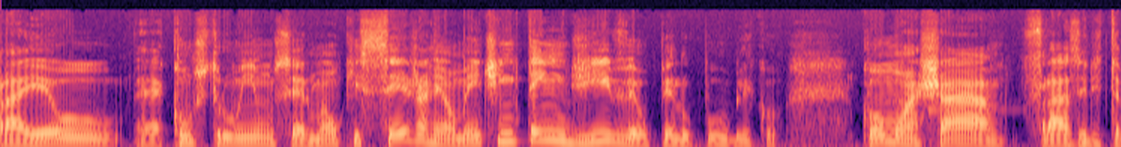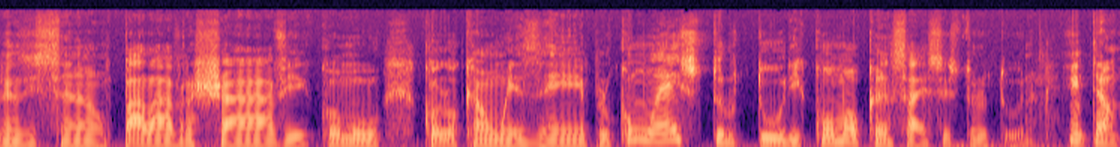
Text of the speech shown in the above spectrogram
para eu é, construir um sermão que seja realmente entendível pelo público? Como achar frase de transição, palavra-chave, como colocar um exemplo, como é a estrutura e como alcançar essa estrutura. Então,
